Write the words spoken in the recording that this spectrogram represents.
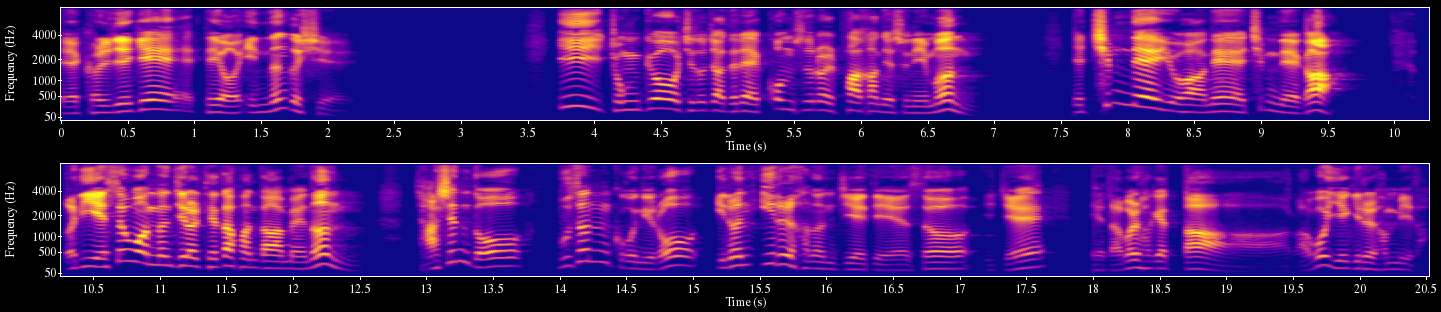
예, 걸리게 되어 있는 것이에요. 이 종교 지도자들의 꼼수를 파악한 예수님은 이 침례 요한의 침례가 어디에서 왔는지를 대답한 다음에는 자신도 무슨 권위로 이런 일을 하는지에 대해서 이제 대답을 하겠다라고 얘기를 합니다.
